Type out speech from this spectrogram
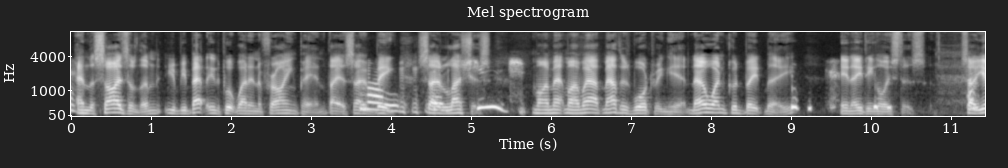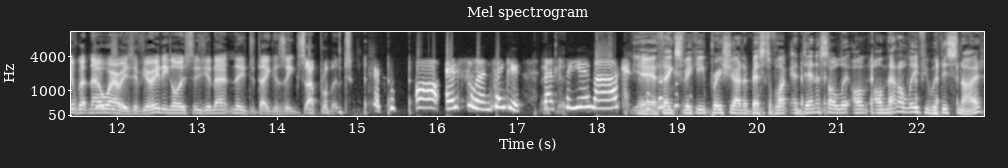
And, and the size of them, you'd be battling to put one in a frying pan. They are so Oh, big, so luscious. huge. My, my mouth, mouth is watering here. No one could beat me in eating oysters. So you've got no worries. If you're eating oysters, you don't need to take a zinc supplement. Oh, excellent. Thank you. That's for you, Mark. Yeah, thanks, Vicky. Appreciate it. Best of luck. And Dennis, I'll le- on, on that, I'll leave you with this note.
